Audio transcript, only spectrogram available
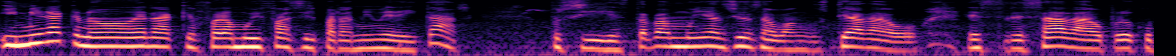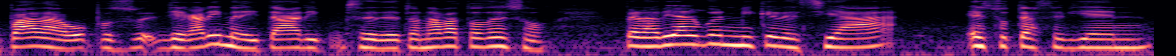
Y mira que no era que fuera muy fácil para mí meditar. Pues si estaba muy ansiosa o angustiada o estresada o preocupada o pues llegar y meditar y se detonaba todo eso. Pero había algo en mí que decía, esto te hace bien,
